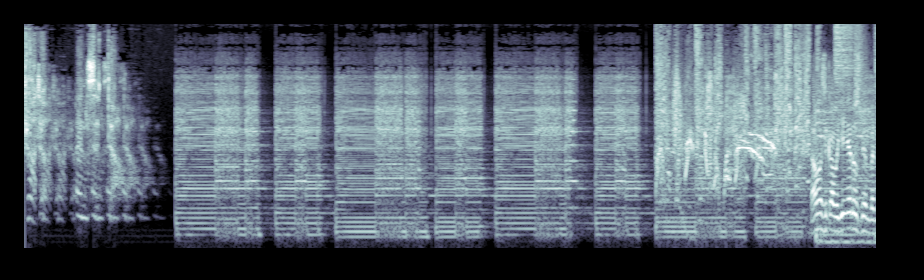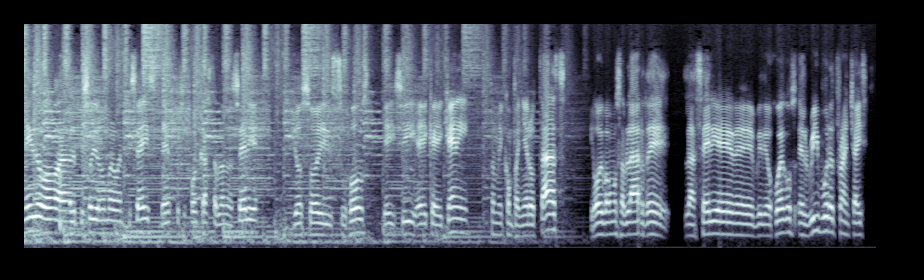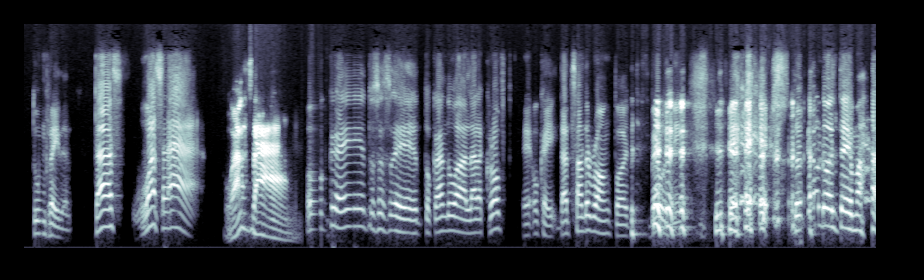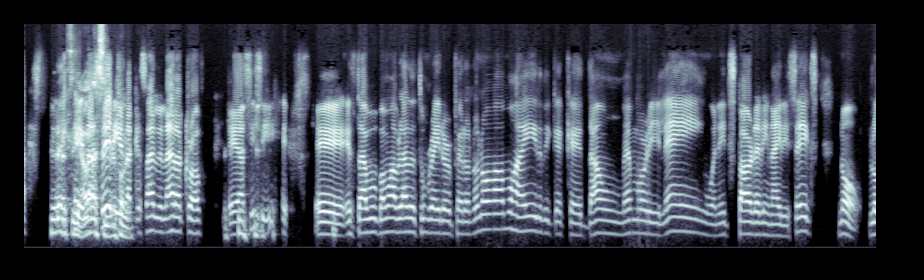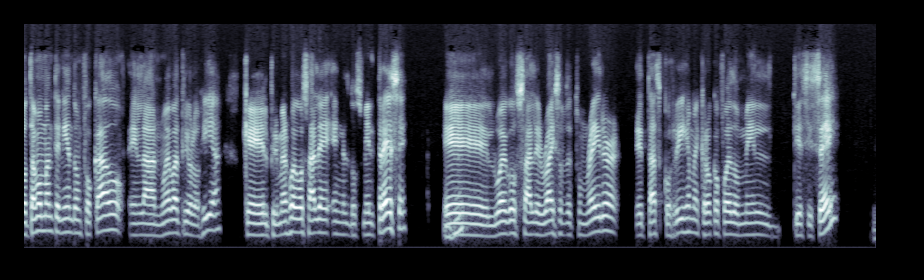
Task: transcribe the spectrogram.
Shut up and sit down. Damas y caballeros, bienvenido al episodio número 26 de este su podcast Hablando en Serie. Yo soy su host, JC, a.k.a. Kenny, soy mi compañero Taz, y hoy vamos a hablar de la serie de videojuegos, el rebooted franchise Tomb Raider. Taz, what's up? WhatsApp. Ok, entonces eh, tocando a Lara Croft, eh, ok, that sounded wrong, but bear with me. tocando el tema de Sí, la sí, serie en la mejor. que sale Lara Croft, eh, así sí, eh, estamos, vamos a hablar de Tomb Raider, pero no nos vamos a ir de que, que down memory lane when it started in 96, no, lo estamos manteniendo enfocado en la nueva trilogía, que el primer juego sale en el 2013, eh, luego sale Rise of the Tomb Raider, estás, corrígeme, creo que fue 2016.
